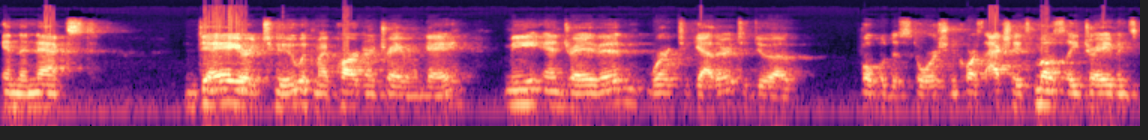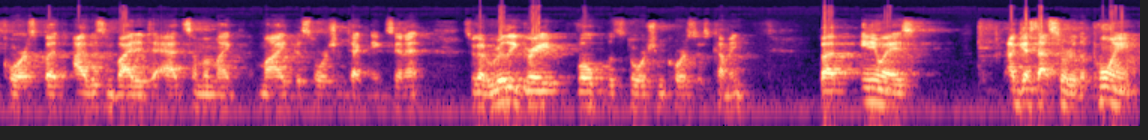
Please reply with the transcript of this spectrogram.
in the next day or two with my partner Draven Grey. Me and Draven work together to do a vocal distortion course. Actually, it's mostly Draven's course, but I was invited to add some of my, my distortion techniques in it. So we've got a really great vocal distortion courses coming. But anyways, I guess that's sort of the point.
